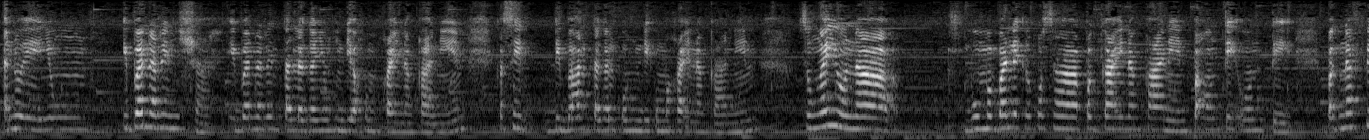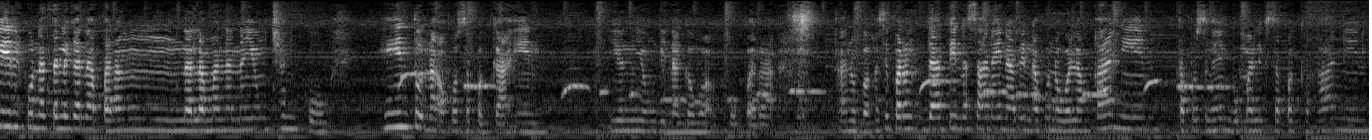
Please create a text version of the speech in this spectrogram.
ano eh, yung iba na rin siya. Iba na rin talaga yung hindi ako makain ng kanin. Kasi, di ba, ang tagal kong hindi kumakain ng kanin. So, ngayon na bumabalik ako sa pagkain ng kanin, paunti-unti, pag na-feel ko na talaga na parang nalaman na na yung chan ko, hihinto na ako sa pagkain. Yun yung ginagawa ko para ano ba, kasi parang dati nasanay na rin ako na walang kanin, tapos ngayon bumalik sa pagkakanin.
